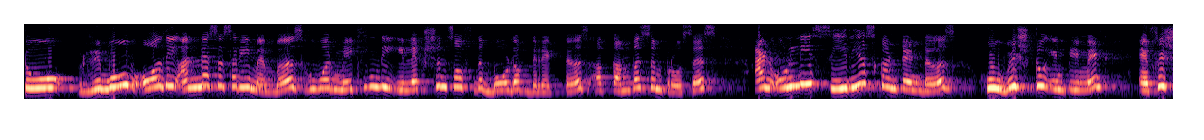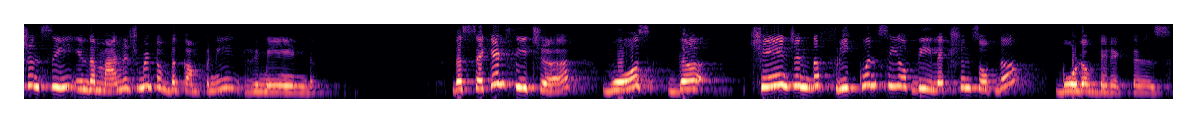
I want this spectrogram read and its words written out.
to remove all the unnecessary members who were making the elections of the board of directors a cumbersome process and only serious contenders who wished to implement efficiency in the management of the company remained. The second feature was the change in the frequency of the elections of the board of directors.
